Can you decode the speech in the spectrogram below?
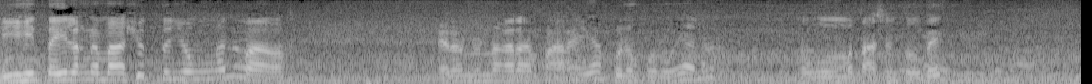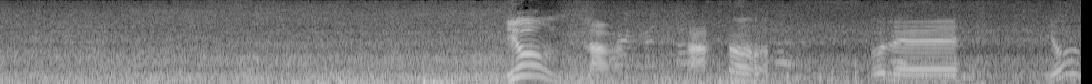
Hihintay lang na ma-shoot dun yung ano ah. Pero nung nakaraan pare, yan, punong-puno yan ah. Nung mataas yung tubig. Yun! Lakad. Sakto. Uli. Yun.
